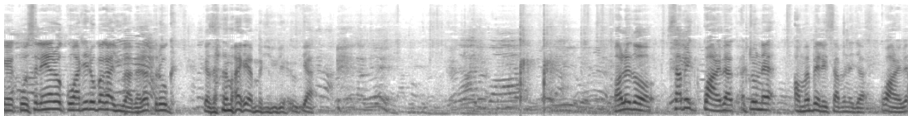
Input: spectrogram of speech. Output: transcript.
ကဲကိုစလင်းကတော့ကိုအထေတို့ဘက်ကယူပါဗျာနော်သူတို့ကစားသမားရဲ့မယူရဲဘူးဗျာဘာလဲတော့စာပိတ်ကွာတယ်ဗျအတွတ်နဲ့အောင်မပဲလေးစာပိတ်နဲ့ကြကွာတယ်ဗျ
